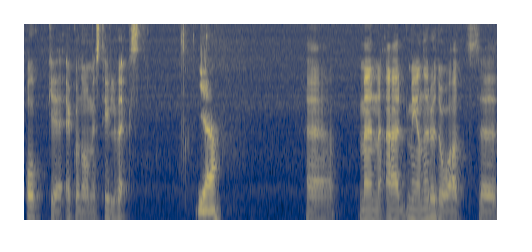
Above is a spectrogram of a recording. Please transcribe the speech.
och eh, ekonomisk tillväxt. Ja. Eh, men är, menar du då att eh,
